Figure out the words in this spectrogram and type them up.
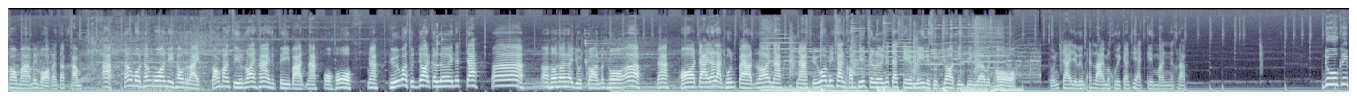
เข้ามาไม่บอกกันสักคำอะทั้งหมดทั้งมวลนี่เท่าไหร่ 2,454 บาทนะ โอ้โหนะถือว่าสุดยอดกันเลยนะจ๊ะ อ่าเออเฮ้ยเฮ้ยเฮ้ยหยุดก่อนมาโทอ่านะพอใจแล้วล่ะทุน800 นะนะถือว่ามิชชั่นคอมพิวต์กันเลยนะจ๊ะเกมนี้นี่สุดยอดจริง ๆ เลยมาโทสนใจอย่าลืมแอดไลน์มาคุยกันที่แอดเกมมันนะครับดูคลิป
